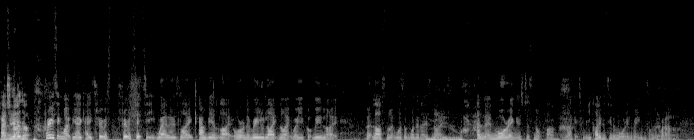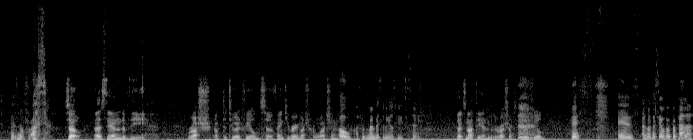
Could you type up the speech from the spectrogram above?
And- see either. Cruising might be okay through a through a city where there's like ambient light, or on a really light night where you've got moonlight. But last night wasn't one of those nights. And then mooring is just not fun. Like it's you can't even see the mooring rings on the ground, so it's not for us. So that's the end of the rush up to Tewitfield. So thank you very much for watching. Oh, I remembered something else we need to say. That's not the end of the rush up to Tewitfield. This is another silver propeller.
